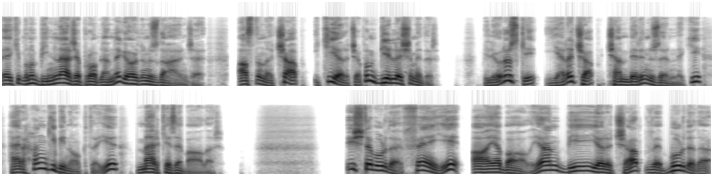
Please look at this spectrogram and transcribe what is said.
Belki bunu binlerce problemde gördünüz daha önce. Aslında çap, iki yarıçapın birleşimidir. Biliyoruz ki yarıçap, çemberin üzerindeki herhangi bir noktayı merkeze bağlar. İşte burada F'yi A'ya bağlayan bir yarıçap ve burada da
